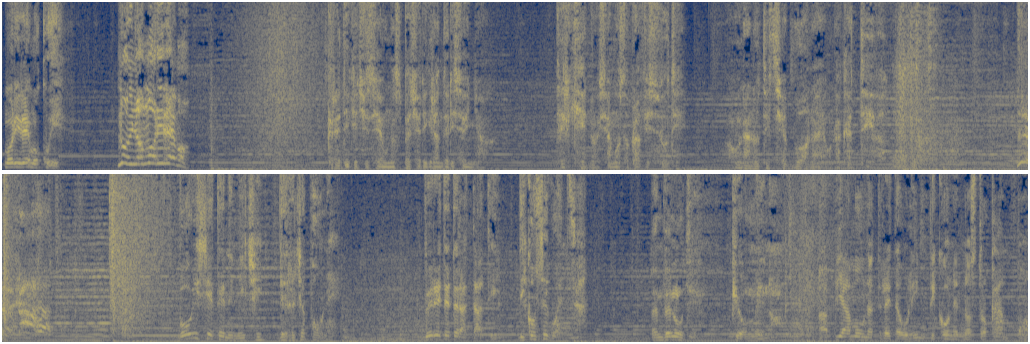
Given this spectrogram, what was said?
Moriremo qui. Noi non moriremo! Credi che ci sia una specie di grande disegno? Perché noi siamo sopravvissuti? Una notizia buona e una cattiva. Voi siete nemici del Giappone. Verrete trattati di conseguenza. Benvenuti, più o meno. Abbiamo un atleta olimpico nel nostro campo.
